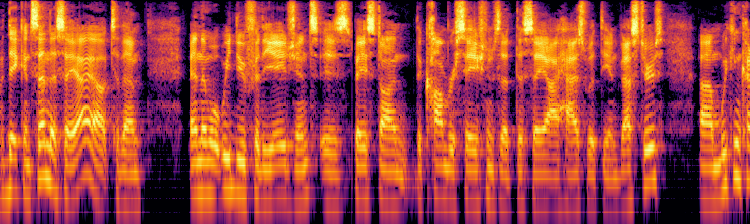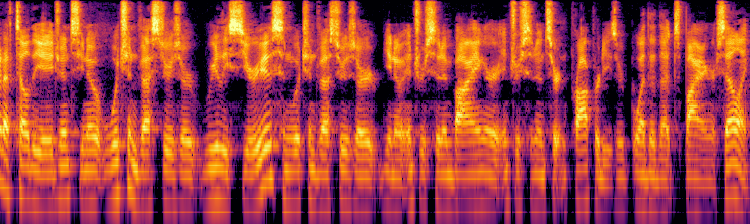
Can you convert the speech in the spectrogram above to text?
they can send this ai out to them and then what we do for the agents is based on the conversations that this ai has with the investors um, we can kind of tell the agents you know which investors are really serious and which investors are you know interested in buying or interested in certain properties or whether that's buying or selling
